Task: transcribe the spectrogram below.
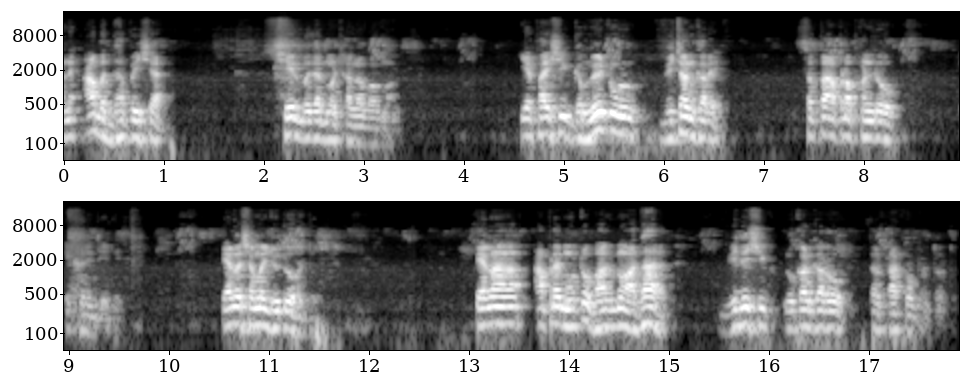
અને આ બધા પૈસા શેર બજારમાં ઠાલવવામાં આવે. એફઆઈસી ગમે એટલું વેચાણ કરે, છતાં આપણા ફંડો એ ખરીદી લે પહેલો સમય જુદો હતો. પહેલાં આપણે મોટો ભાગનો આધાર વિદેશી રોકાણકારો તરફ રાખવો પડતો હતો.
